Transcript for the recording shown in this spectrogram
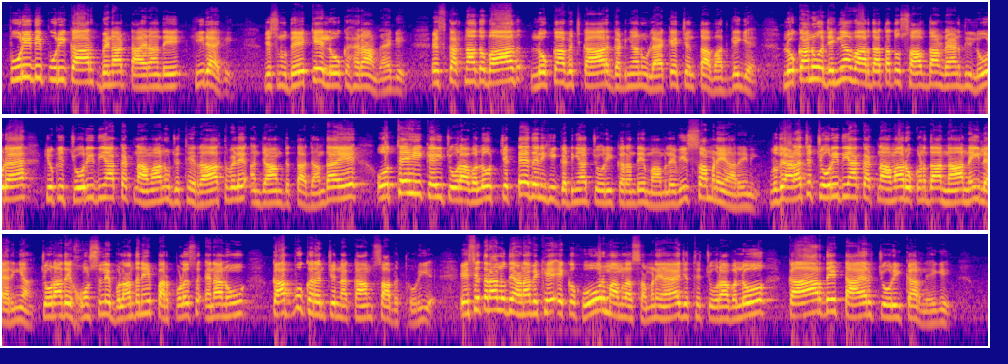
ਪੂਰੀ ਦੀ ਪੂਰੀ ਕਾਰ ਬਿਨਾਂ ਟਾਇਰਾਂ ਦੇ ਹੀ ਰਹਿ ਗਈ, ਜਿਸ ਨੂੰ ਦੇਖ ਕੇ ਲੋਕ ਹੈਰਾਨ ਰਹਿ ਗਏ। ਇਸ ਘਟਨਾ ਤੋਂ ਬਾਅਦ ਲੋਕਾਂ ਵਿਚਕਾਰ ਗੱਡੀਆਂ ਨੂੰ ਲੈ ਕੇ ਚਿੰਤਾ ਵੱਧ ਗਈ ਹੈ। ਲੋਕਾਂ ਨੂੰ ਅਜਿਹੀਆਂ ਵਾਰਦਾਤਾਂ ਤੋਂ ਸਾਵਧਾਨ ਰਹਿਣ ਦੀ ਲੋੜ ਹੈ, ਕਿਉਂਕਿ ਚੋਰੀ ਦੀਆਂ ਘਟਨਾਵਾਂ ਨੂੰ ਜਿੱਥੇ ਰਾਤ ਵੇਲੇ ਅੰਜਾਮ ਦਿੱਤਾ ਜਾਂਦਾ ਏ, ਉੱਥੇ ਹੀ ਕਈ ਚੋਰਾਂ ਵੱਲੋਂ ਚਿੱਟੇ ਦਿਨ ਹੀ ਗੱਡੀਆਂ ਚੋਰੀ ਕਰਨ ਦੇ ਮਾਮਲੇ ਵੀ ਸਾਹਮਣੇ ਆ ਰਹੇ ਨੇ। ਲੁਧਿਆਣਾ 'ਚ ਚੋਰੀ ਦੀਆਂ ਘਟਨਾਵਾਂ ਰੁਕਣ ਦਾ ਨਾਂ ਨਹੀਂ ਲੈ ਰਹੀਆਂ। ਚੋਰਾਂ ਦੇ ਹੌਸਲੇ ਬੁਲੰਦ ਨੇ, ਪਰ ਪੁਲਿਸ ਇਹਨਾਂ ਨੂੰ ਕਾਬੂ ਕਰਨ 'ਚ ਨਾਕਾਮ ਸਾਬਤ ਹੋ ਰਹੀ ਹੈ। ਇਸੇ ਤਰ੍ਹਾਂ ਲੁਧਿਆਣਾ ਵਿਖੇ ਇੱਕ ਹੋਰ ਮਾਮਲਾ ਸਾਹਮਣੇ ਆਇਆ ਜਿੱਥੇ ਚੋਰਾਂ ਵੱਲੋਂ ਕਾਰ ਦੇ ਟਾਇਰ ਚੋਰੀ ਕਰ ਲਏ ਗਏ।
